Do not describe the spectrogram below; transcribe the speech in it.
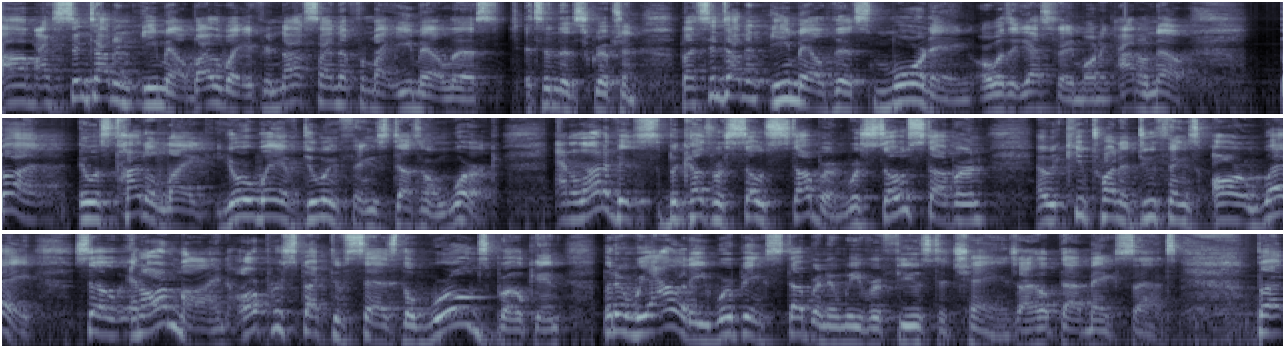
Um, I sent out an email. By the way, if you're not signed up for my email list, it's in the description, but I sent out an email this morning, or was it yesterday morning? I don't know but it was titled like, your way of doing things doesn't work. And a lot of it's because we're so stubborn. We're so stubborn and we keep trying to do things our way. So in our mind, our perspective says the world's broken, but in reality, we're being stubborn and we refuse to change. I hope that makes sense. But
